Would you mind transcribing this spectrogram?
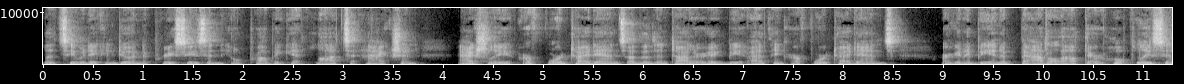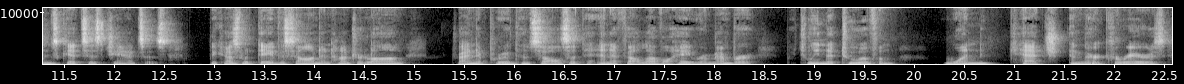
Let's see what he can do in the preseason. He'll probably get lots of action. Actually, our four tight ends, other than Tyler Higbee, I think our four tight ends are going to be in a battle out there. Hopefully, Sims gets his chances because with Davis Allen and Hunter Long trying to prove themselves at the NFL level, hey, remember, between the two of them, one catch in their careers,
